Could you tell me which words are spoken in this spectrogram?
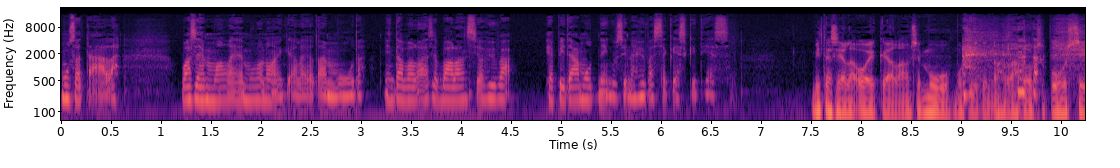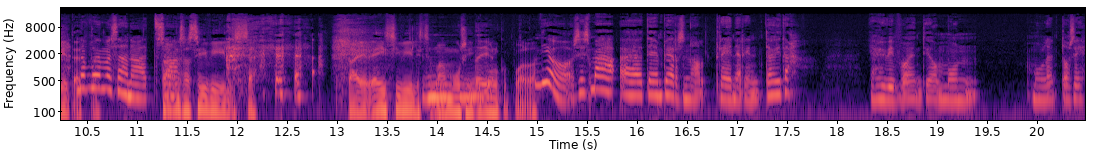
musa täällä vasemmalla ja mulla on oikealla jotain muuta. Niin tavallaan se balanssi on hyvä ja pitää mut niin kuin siinä hyvässä keskitiessä. Mitä siellä oikealla on se muu musiikin ohella? Haluatko puhua siitä, no, voin mä sanoa, että Sansa on... siviilissä, tai ei siviilissä, vaan musiikin no, ulkopuolella? Joo, siis mä teen personal trainerin töitä ja hyvinvointi on mun, mulle tosi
